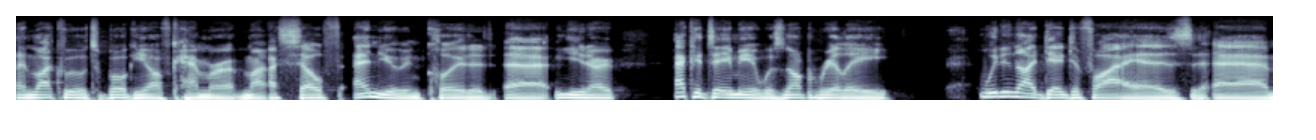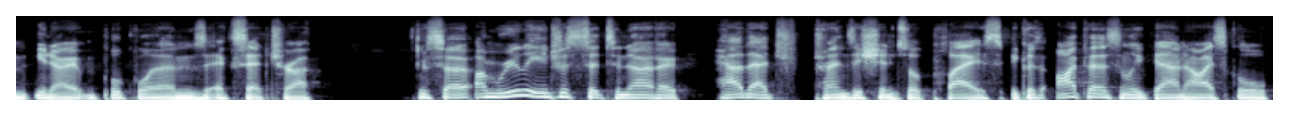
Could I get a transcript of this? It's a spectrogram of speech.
And like we were talking off camera, myself and you included, uh, you know, academia was not really, we didn't identify as, um, you know, bookworms, etc. So I'm really interested to know how that transition took place because I personally found high school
